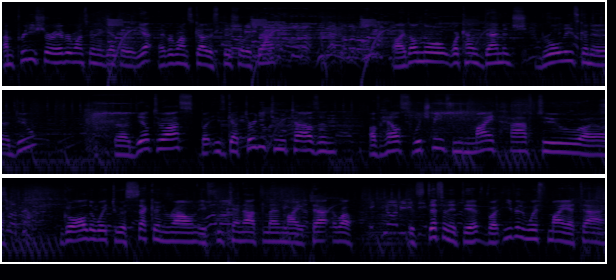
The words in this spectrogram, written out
I'm pretty sure everyone's gonna get a... Yeah, everyone's got a special attack. I don't know what kind of damage Broly's gonna do uh, deal to us, but he's got 32,000 of health, which means he might have to uh, go all the way to a second round if we cannot land my attack. Well, it's definitive, but even with my attack,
